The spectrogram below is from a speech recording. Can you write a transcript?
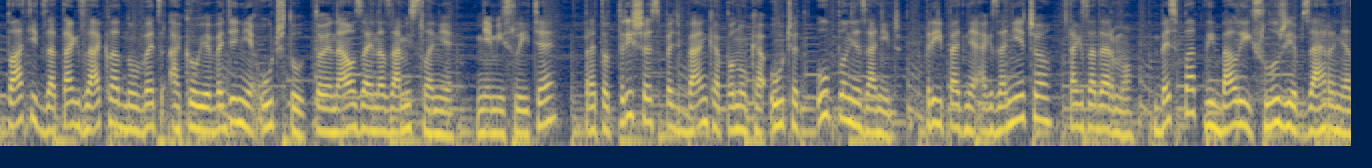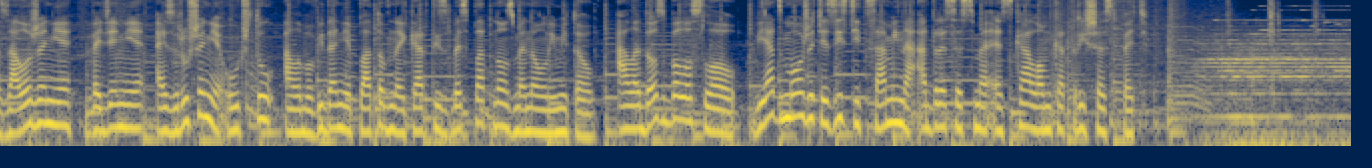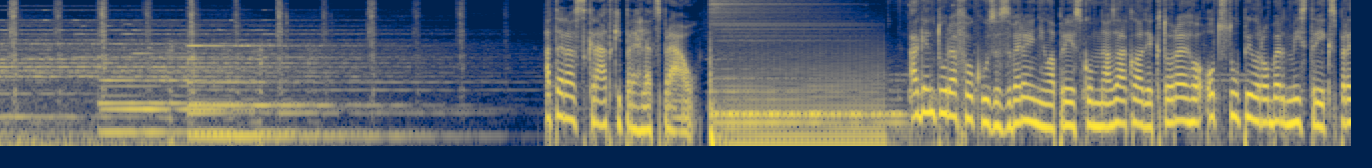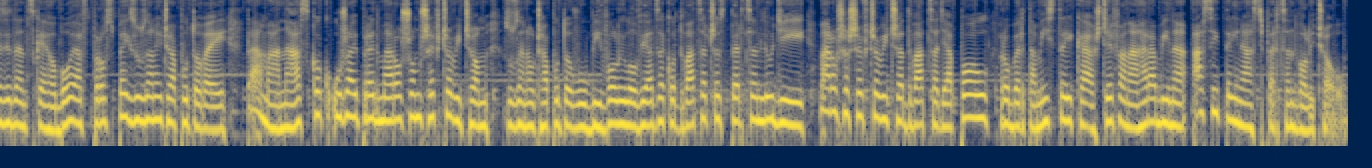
platiť za tak základnú vec, ako je vedenie účtu, to je naozaj na zamyslenie. Nemyslíte? Preto 365 banka ponúka účet úplne za nič. Prípadne ak za niečo, tak zadarmo. Bezplatný balík služieb zahrania založenie, vedenie, aj zrušenie účtu alebo vydanie platobnej karty s bezplatnou zmenou limitov. Ale dosť bolo slov. Viac môžete zistiť sami na adrese sme.sk lomka 365. A teraz krátky prehľad správ. Agentúra Focus zverejnila prieskum, na základe ktorého odstúpil Robert Mistrík z prezidentského boja v prospech Zuzany Čaputovej. Tá má náskok už aj pred Marošom Ševčovičom. Zuzanu Čaputovú by volilo viac ako 26% ľudí, Maroša Ševčoviča 20,5%, Roberta Mistríka a Štefana Hrabina asi 13% voličov.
